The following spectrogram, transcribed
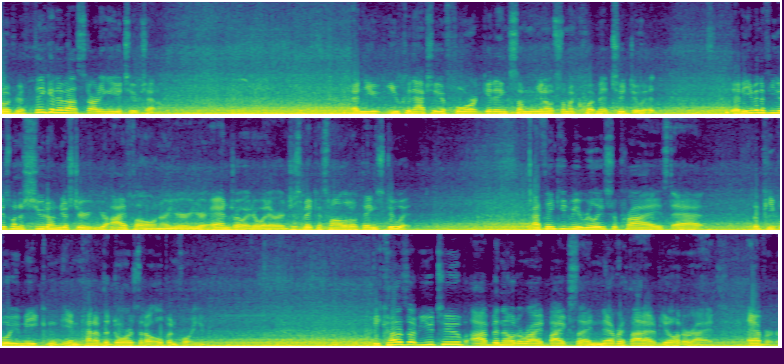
So if you're thinking about starting a YouTube channel, and you, you can actually afford getting some, you know, some equipment to do it, and even if you just want to shoot on just your, your iPhone or your, your Android or whatever, just making small little things, do it. I think you'd be really surprised at the people you meet and kind of the doors that'll open for you. Because of YouTube, I've been able to ride bikes that I never thought I'd be able to ride, ever.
